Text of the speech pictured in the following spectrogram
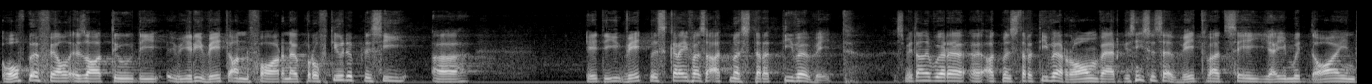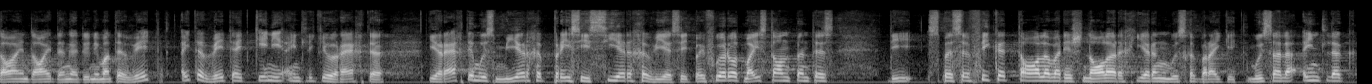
hofbevel is daar toe die hierdie wet aanvaar. Nou Prof Du Plessis uh het die wet beskryf as 'n administratiewe wet. Dis met ander woorde 'n administratiewe raamwerk. Dis nie soos 'n wet wat sê jy moet daai en daai en daai dinge doen nie, want 'n wet uit 'n wet uit ken jy eintlik jou regte. Die regte moes meer gepresiseer gewees het. Byvoorbeeld my standpunt is die spesifieke tale wat die nasionale regering moes gebruik het, moes hulle eintlik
